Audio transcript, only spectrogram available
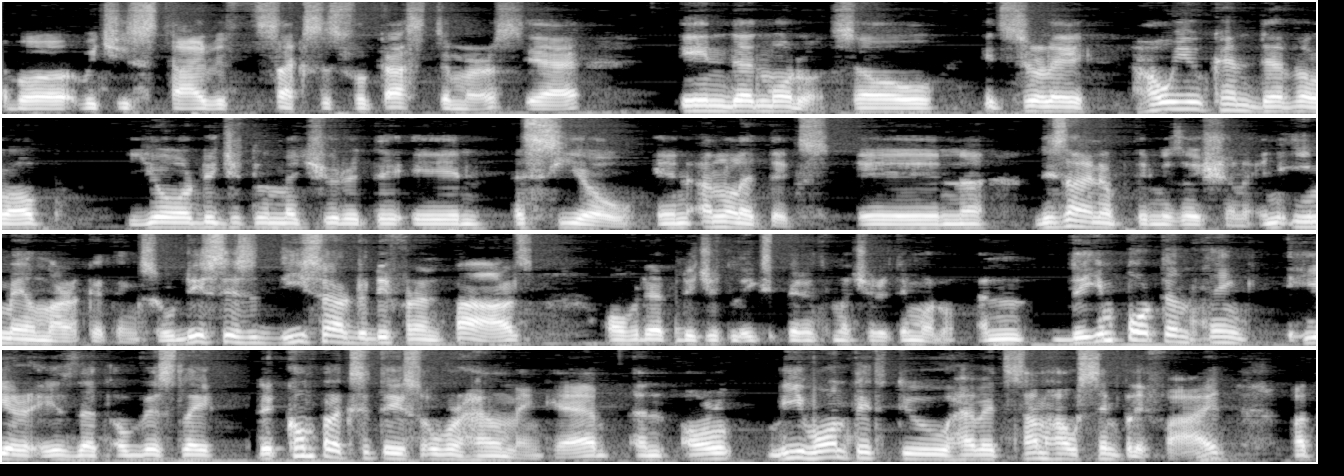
about which is tied with successful customers, yeah, in that model. So it's really how you can develop your digital maturity in SEO, in analytics, in design optimization, in email marketing. So this is these are the different parts of that digital experience maturity model. And the important thing here is that obviously the complexity is overwhelming, yeah? and all we wanted to have it somehow simplified, but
